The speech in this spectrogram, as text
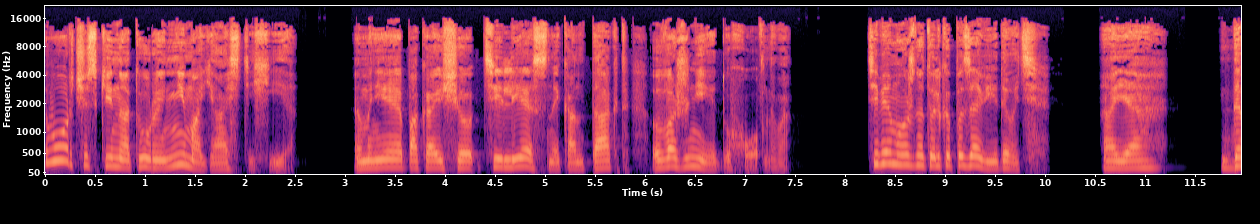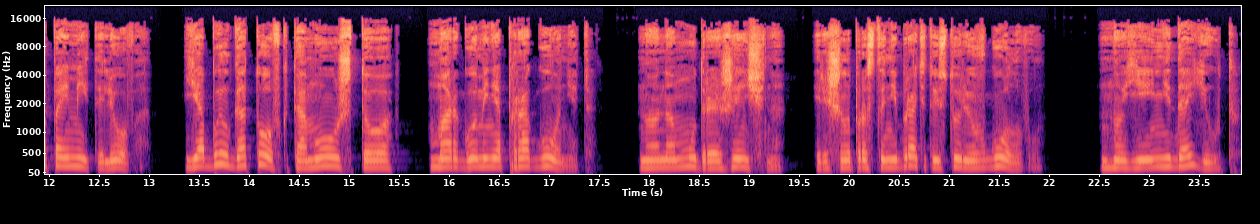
Творческие натуры не моя стихия. Мне пока еще телесный контакт важнее духовного. Тебе можно только позавидовать. А я... Да пойми ты, Лева, я был готов к тому, что Марго меня прогонит. Но она мудрая женщина и решила просто не брать эту историю в голову. Но ей не дают.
